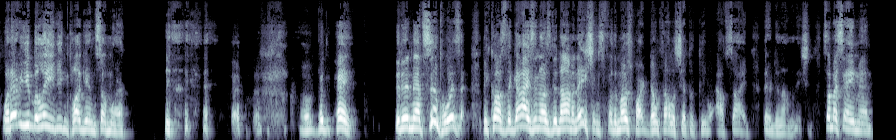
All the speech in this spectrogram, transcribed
whatever you believe, you can plug in somewhere. but hey, it isn't that simple, is it? Because the guys in those denominations, for the most part, don't fellowship with people outside their denomination. Somebody say amen.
